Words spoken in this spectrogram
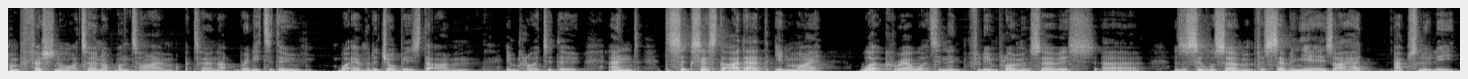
I'm professional. I turn up on time. I turn up ready to do whatever the job is that I'm employed to do. And the success that I'd had in my work career, I worked in the, for the employment service uh, as a civil servant for seven years. I had absolutely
